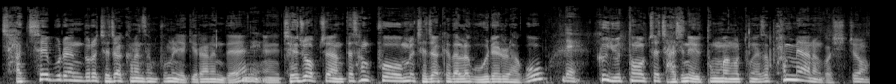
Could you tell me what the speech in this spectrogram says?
자체 브랜드로 제작하는 상품을 얘기를 하는데 네. 예, 제조업체한테 상품을 제작해달라고 의뢰를 하고 네. 그 유통업체 자신의 유통망을 통해서 판매하는 것이죠.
